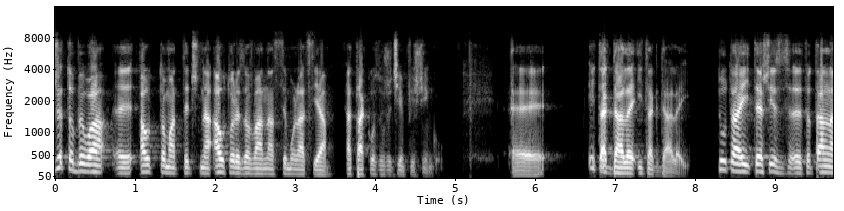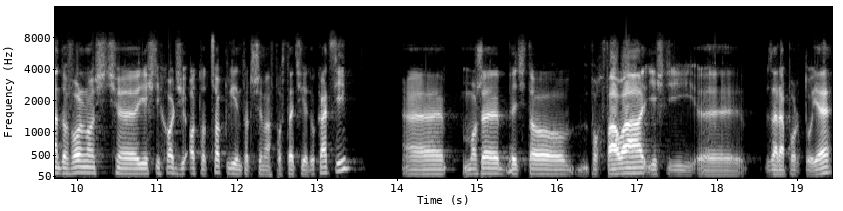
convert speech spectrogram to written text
Że to była automatyczna, autoryzowana symulacja ataku z użyciem phishingu. I tak dalej, i tak dalej. Tutaj też jest totalna dowolność, jeśli chodzi o to, co klient otrzyma w postaci edukacji. Może być to pochwała, jeśli zaraportuje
